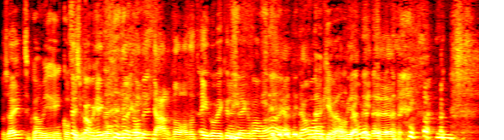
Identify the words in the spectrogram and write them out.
Wat zei je? Ze kwamen hier geen koffie Nee, ze kwamen geen koffie brengen. want Ja, dat had het ego weer kunnen zeggen van, ah ja, dat jou Dankjewel. jou niet.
